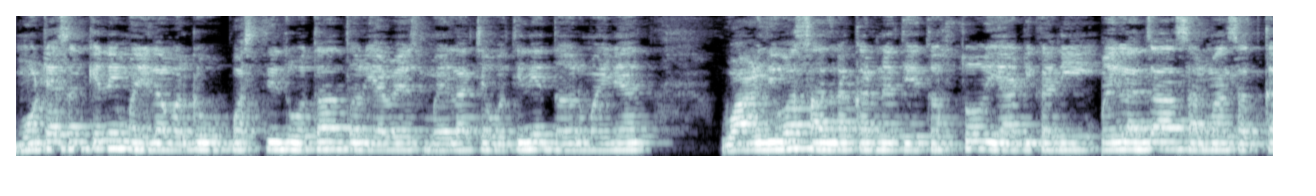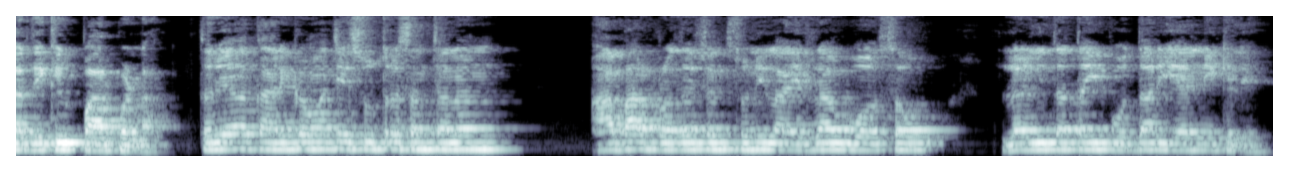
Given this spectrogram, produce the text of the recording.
मोठ्या संख्येने महिला वर्ग उपस्थित होता. तर यावेळेस महिलांच्या वतीने दर महिन्यात वाढदिवस साजरा करण्यात येत असतो. या ठिकाणी महिलांचा सन्मान सत्कार देखील पार पडला. तर या कार्यक्रमाचे सूत्रसंचालन आभार प्रदर्शन सुनील आहिरराव व सौ ललिताताई पोद्दार यांनी केले.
